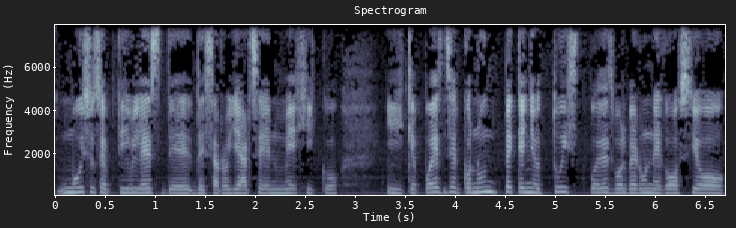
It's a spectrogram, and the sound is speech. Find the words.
muy susceptibles de desarrollarse en México y que pueden ser con un pequeño twist, puedes volver un negocio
